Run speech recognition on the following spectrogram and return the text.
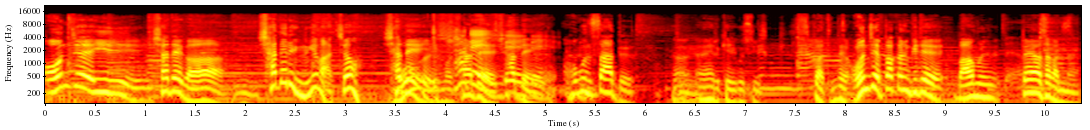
언제 이 샤데가 음. 샤데를 읽는 게 맞죠? 샤데이, 뭐, 뭐 샤데이, 샤데, 네, 네. 혹은 사드 음. 예, 이렇게 읽을 수 있, 을 것 같은데 언제 빡가능 PD의 마음을 빼앗아 갔나요?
